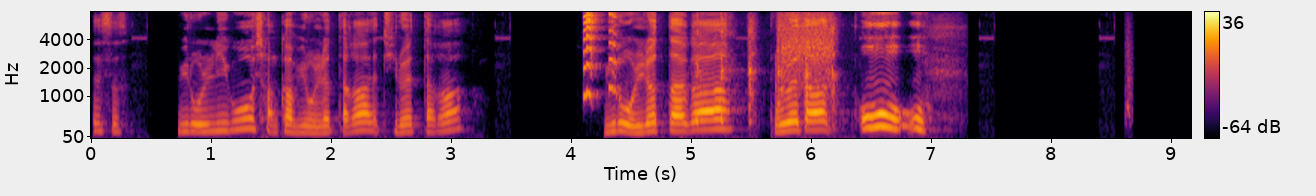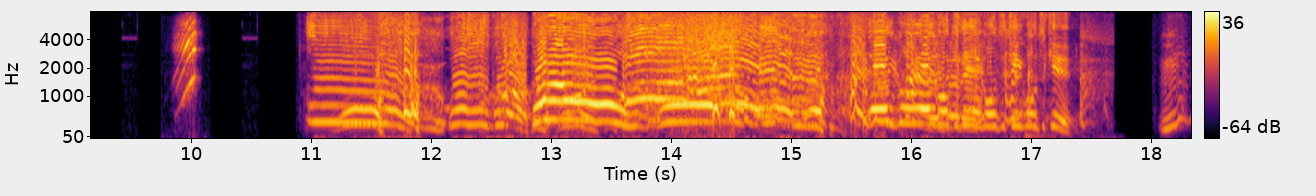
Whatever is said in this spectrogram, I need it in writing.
됐어. 위로 올리고 잠깐 위로 올렸다가 뒤로 했다가 위로 올렸다가 뒤로 했다가 오 오. 오! 오 뭐야 오! 야, 야, 야 이거 야 이거 어떻게 이거 어떻게 이거 어떻게? 응?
